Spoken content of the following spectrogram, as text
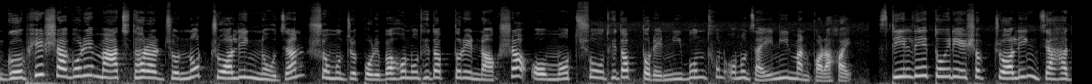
গভীর সাগরে মাছ ধরার জন্য ট্রলিং নৌযান, সমুদ্র পরিবহন অধিদপ্তরের নকশা ও মৎস্য অধিদপ্তরের নিবন্ধন অনুযায়ী নির্মাণ করা হয়। স্টিল দিয়ে তৈরি এসব ট্রলিং জাহাজ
